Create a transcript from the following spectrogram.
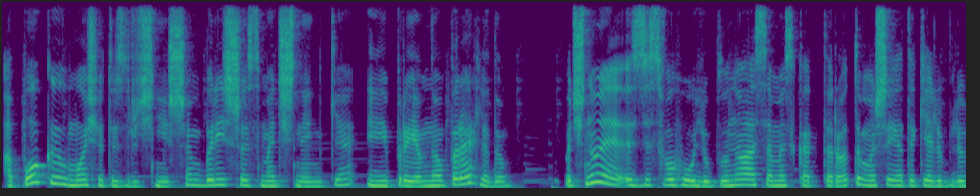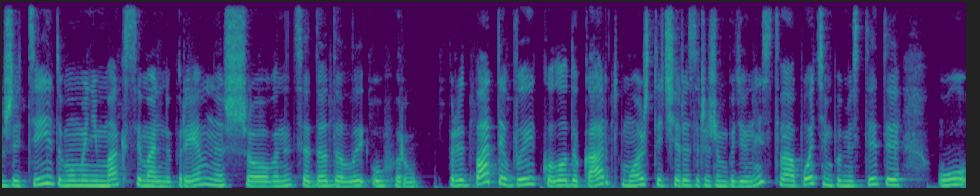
А поки вмощуйтесь зручніше, беріть щось смачненьке і приємного перегляду. Почну я зі свого улюбленого, а саме з карт Таро, тому що я таке люблю в житті, тому мені максимально приємно, що вони це додали у гру. Придбати ви колоду карт можете через режим будівництва, а потім помістити у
